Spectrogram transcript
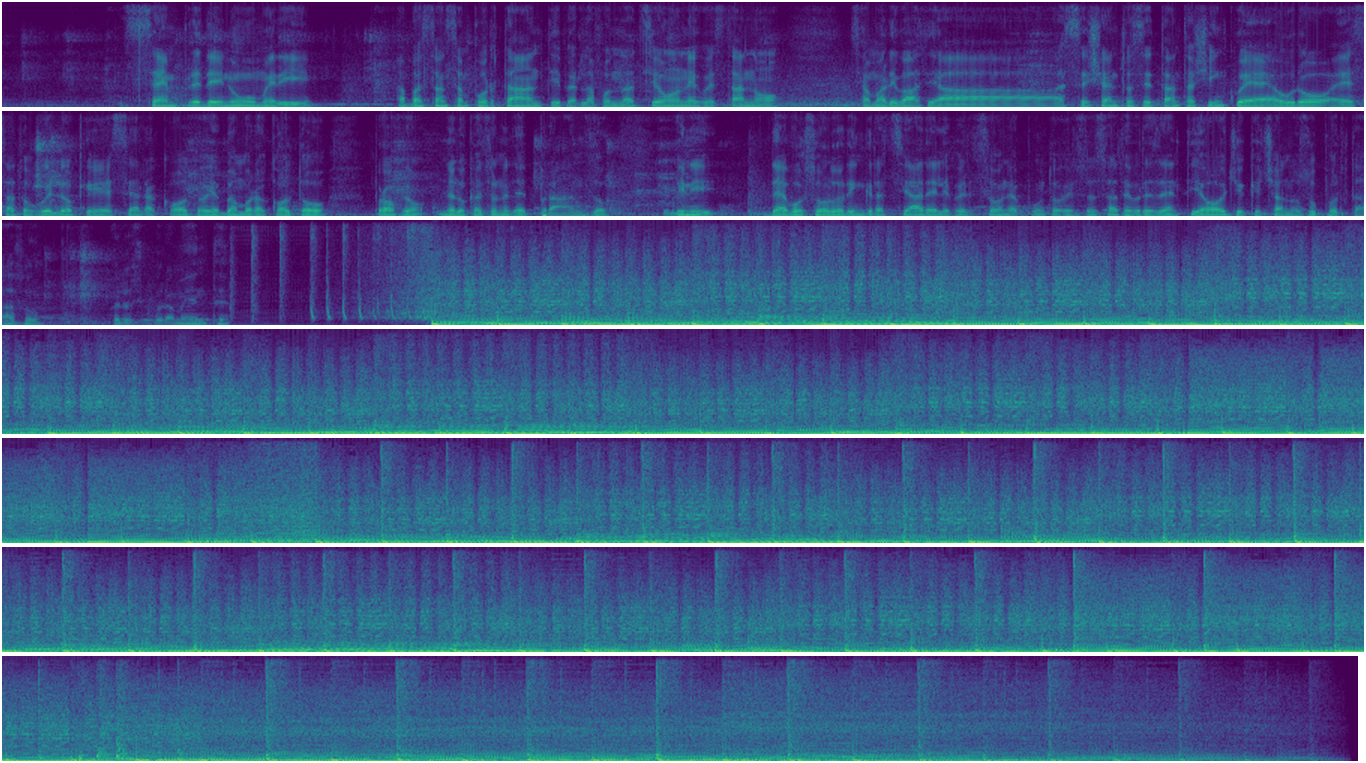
sempre dei numeri abbastanza importanti per la fondazione, quest'anno siamo arrivati a 675 euro, è stato quello che si è raccolto, che abbiamo raccolto proprio nell'occasione del pranzo. Quindi devo solo ringraziare le persone appunto, che sono state presenti oggi e che ci hanno supportato, quello sicuramente.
